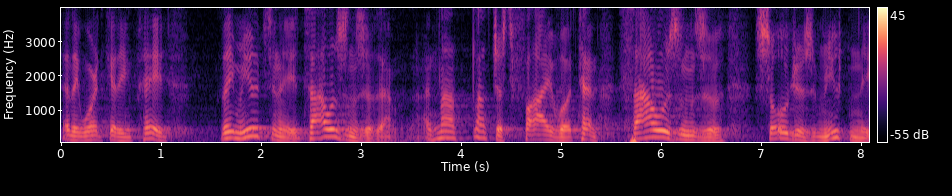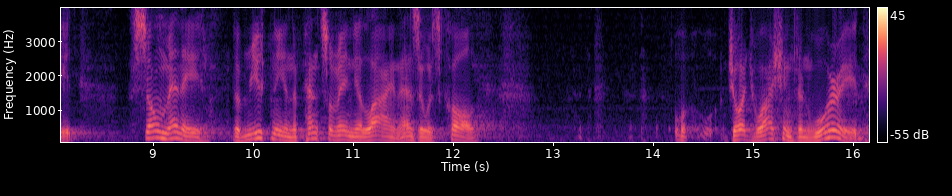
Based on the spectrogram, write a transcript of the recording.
and they weren't getting paid. They mutinied, thousands of them, and not, not just five or ten, thousands of soldiers mutinied. So many, the mutiny in the Pennsylvania line, as it was called, George Washington worried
